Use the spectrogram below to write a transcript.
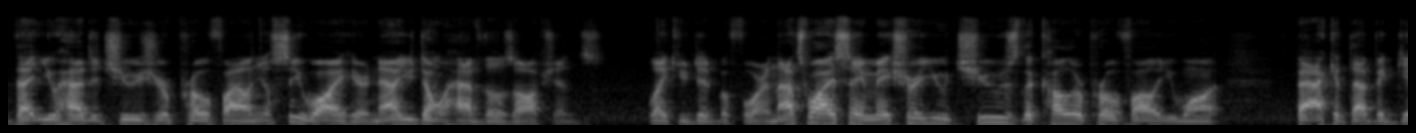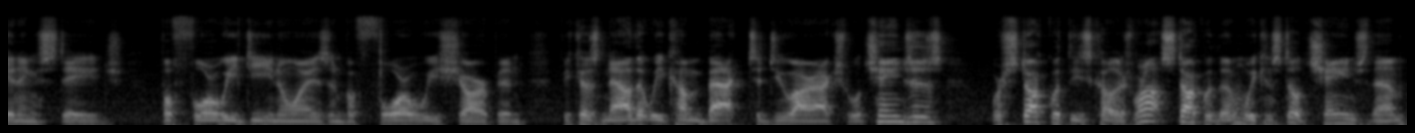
that you had to choose your profile and you'll see why here. Now you don't have those options like you did before. And that's why I say make sure you choose the color profile you want back at that beginning stage before we denoise and before we sharpen because now that we come back to do our actual changes, we're stuck with these colors. We're not stuck with them, we can still change them,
